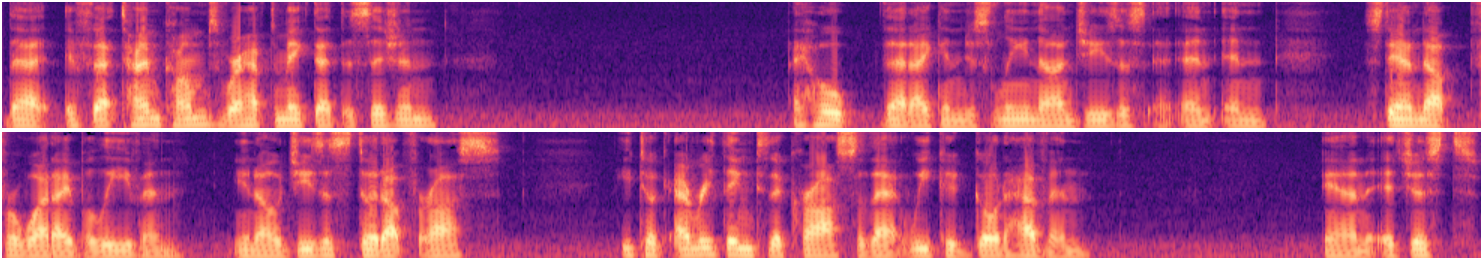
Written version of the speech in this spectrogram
that if that time comes where I have to make that decision, I hope that I can just lean on Jesus and and stand up for what I believe in. You know, Jesus stood up for us. He took everything to the cross so that we could go to heaven. And it just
